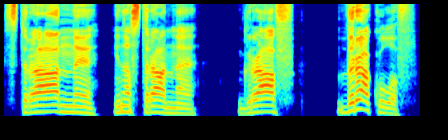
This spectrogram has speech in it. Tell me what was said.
странная, иностранная. Граф Дракулов.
